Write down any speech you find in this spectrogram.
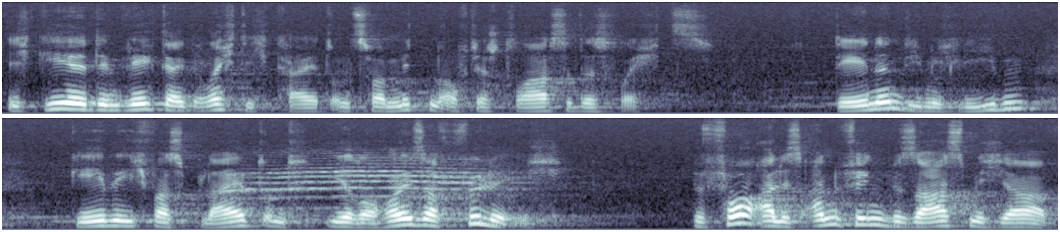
Ich gehe den Weg der Gerechtigkeit und zwar mitten auf der Straße des Rechts. Denen, die mich lieben, gebe ich, was bleibt und ihre Häuser fülle ich. Bevor alles anfing, besaß mich Jahwe,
